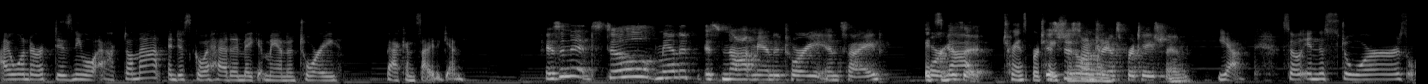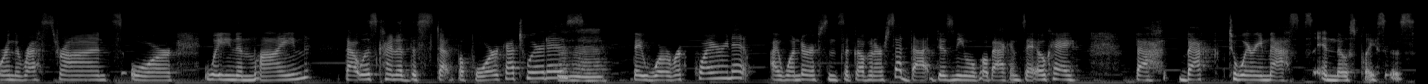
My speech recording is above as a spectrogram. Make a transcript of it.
I wonder if Disney will act on that and just go ahead and make it mandatory back inside again. Isn't it still mandatory? It's not mandatory inside, It's or not is it? transportation It's just on transportation. Yeah. So in the stores or in the restaurants or waiting in line, that was kind of the step before it got to where it is. Mhm. They were requiring it. I wonder if since the governor said that, Disney will go back and say, okay, back back to wearing masks in those places.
